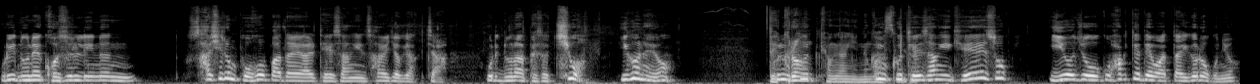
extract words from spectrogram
우리 눈에 거슬리는 사실은 보호받아야 할 대상인 사회적 약자 우리 눈앞에서 치워 이거네요. 네, 그런 그, 경향이 있는 것 그, 그 같습니다. 그 대상이 계속 이어져 오고 확대돼 왔다 이거로군요.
